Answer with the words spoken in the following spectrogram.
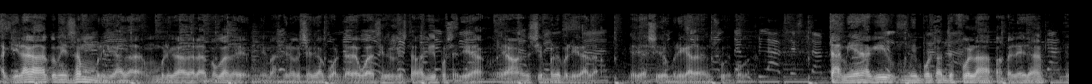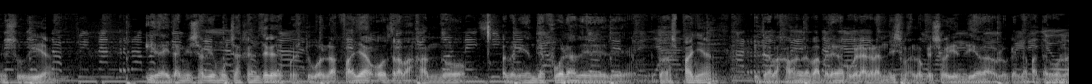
Aquí la comienza un brigada, un brigada de la época de, me imagino que sería cuartel de Guardia Civil que estaba aquí, pues sería, llamaban siempre brigada, que había sido brigada en su época. También aquí muy importante fue la papelera en su día, y de ahí también salió mucha gente que después estuvo en la falla o trabajando, venían de fuera de, toda España y trabajaban en la papelera porque era grandísima, lo que es hoy en día, lo que es la Patagona.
